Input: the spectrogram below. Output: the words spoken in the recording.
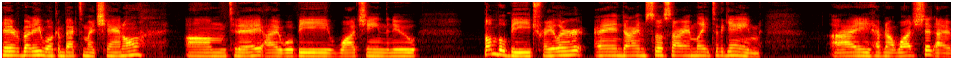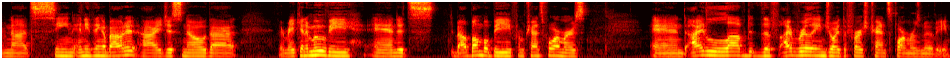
Hey everybody, welcome back to my channel. Um, today I will be watching the new Bumblebee trailer, and I'm so sorry I'm late to the game. I have not watched it, I have not seen anything about it, I just know that they're making a movie, and it's about Bumblebee from Transformers, and I loved the, I really enjoyed the first Transformers movie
